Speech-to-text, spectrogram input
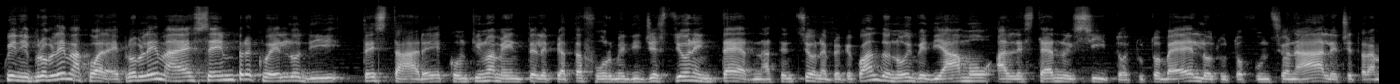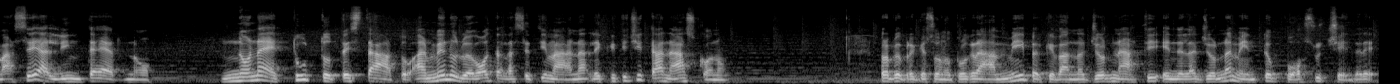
Quindi il problema qual è? Il problema è sempre quello di testare continuamente le piattaforme di gestione interna. Attenzione perché quando noi vediamo all'esterno il sito è tutto bello, tutto funzionale, eccetera, ma se all'interno non è tutto testato almeno due volte alla settimana, le criticità nascono proprio perché sono programmi, perché vanno aggiornati e nell'aggiornamento può succedere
